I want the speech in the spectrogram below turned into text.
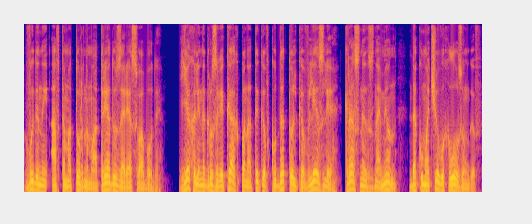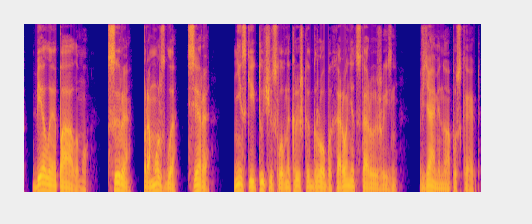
выданный автомоторному отряду «Заря свободы». Ехали на грузовиках, понатыкав куда только влезли, красных знамен до кумачевых лозунгов, белое по алому. Сыро, проморзгло, серо. Низкие тучи, словно крышка гроба, хоронят старую жизнь. В ямину опускают.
